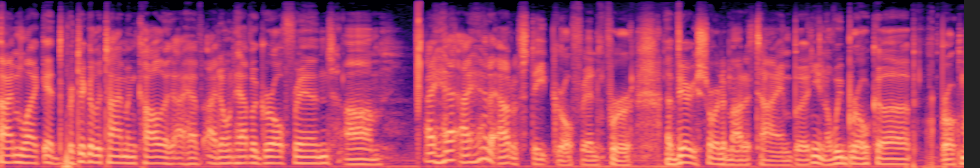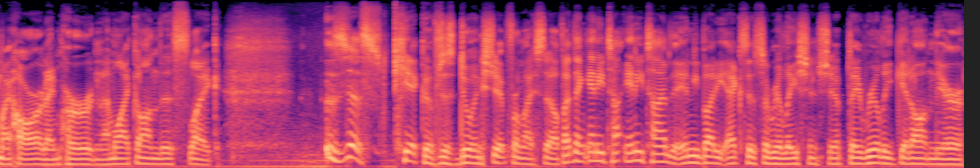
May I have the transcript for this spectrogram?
i'm like at the particular time in college i have i don't have a girlfriend um I had I had an out of state girlfriend for a very short amount of time, but you know we broke up, broke my heart. I'm hurt, and I'm like on this like it's just kick of just doing shit for myself. I think anytime anytime that anybody exits a relationship, they really get on their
